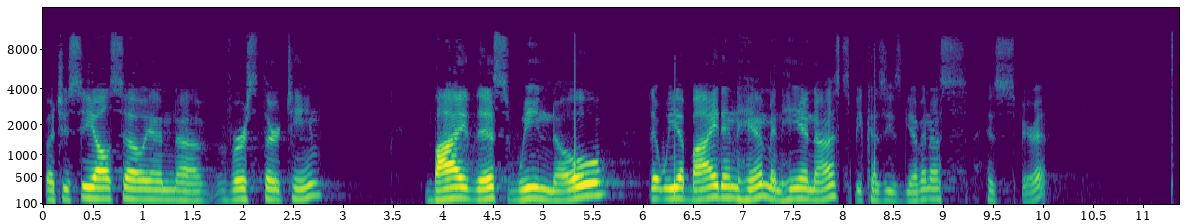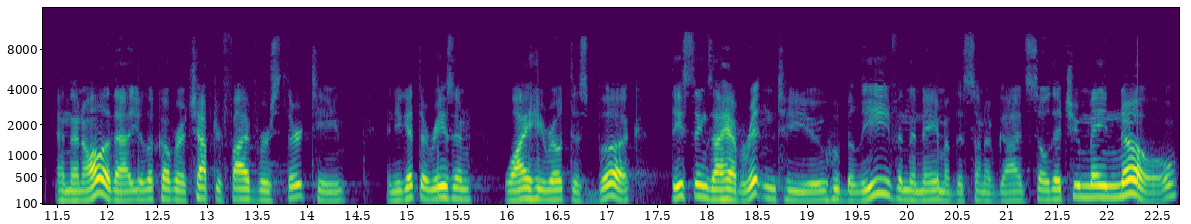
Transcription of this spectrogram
But you see also in uh, verse 13, by this we know that we abide in him and he in us because he's given us his spirit. And then all of that, you look over at chapter 5, verse 13, and you get the reason why he wrote this book. These things I have written to you who believe in the name of the Son of God, so that you may know,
